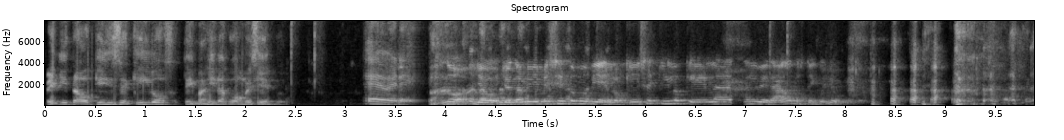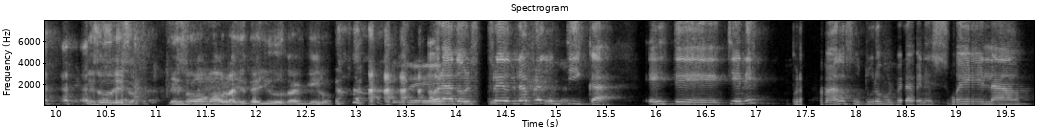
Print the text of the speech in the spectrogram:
me he quitado 15 kilos, ¿te imaginas cómo me siento? Chévere. No, yo, yo también me siento muy bien. Los 15 kilos que él ha liberado los tengo yo. Eso, de, eso, de eso vamos a hablar, yo te ayudo, tranquilo. Entonces, Ahora, Adolfredo, una preguntita. Este, ¿Tienes programado futuro volver a Venezuela?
